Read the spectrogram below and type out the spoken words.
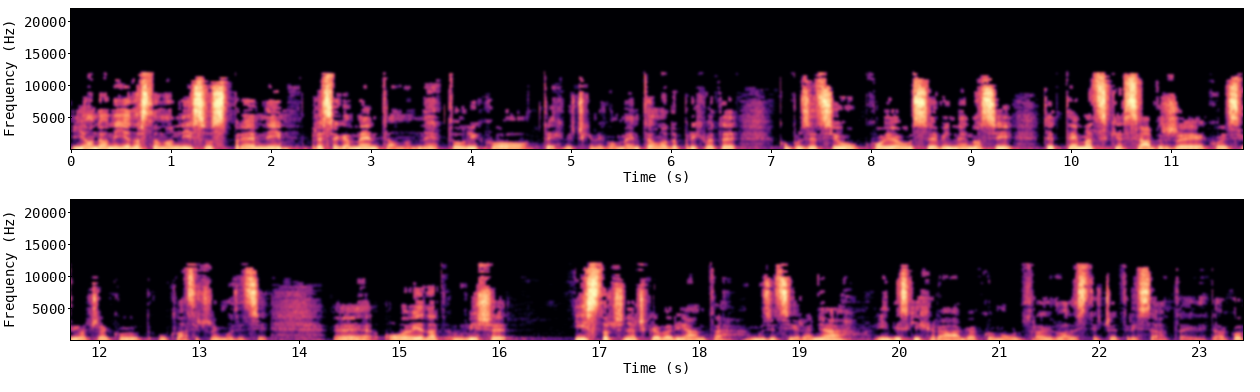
i onda oni jednostavno nisu spremni, pre svega mentalno, ne toliko tehnički, nego mentalno da prihvate kompoziciju koja u sebi ne nosi te tematske sadržaje koje svi očekuju u klasičnoj muzici. E, ovo je jedna više istočnjačka varijanta muziciranja indijskih raga koje mogu da traju 24 sata ili tako.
